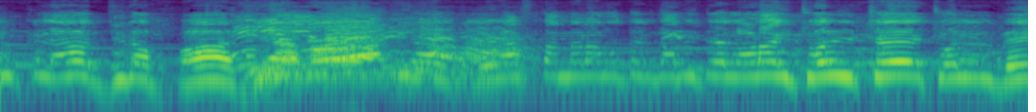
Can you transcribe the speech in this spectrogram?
ইনকলাব জিন্দাবাদ এই রাস্তা মেরামতের দাবিতে লড়াই চলছে চলবে।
